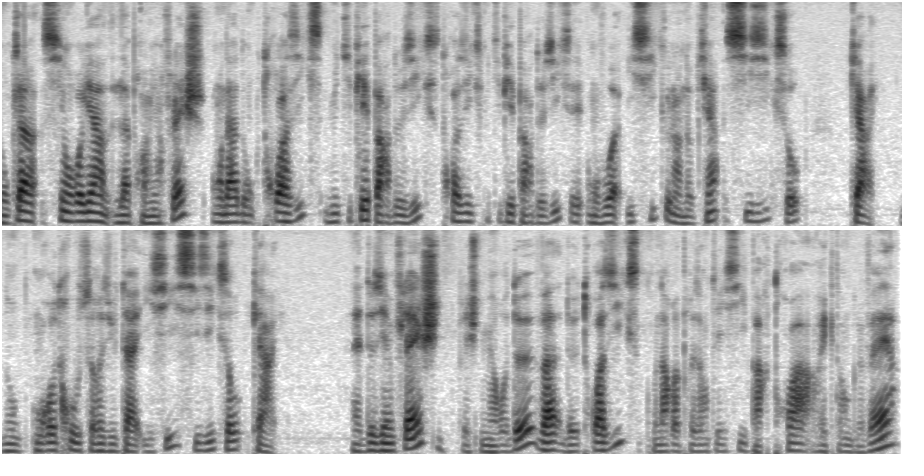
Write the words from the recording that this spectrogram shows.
Donc là, si on regarde la première flèche, on a donc 3x multiplié par 2x, 3x multiplié par 2x, et on voit ici que l'on obtient 6x au carré. Donc on retrouve ce résultat ici, 6x au carré. La deuxième flèche, flèche numéro 2, va de 3x, qu'on a représenté ici par 3 rectangles verts,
